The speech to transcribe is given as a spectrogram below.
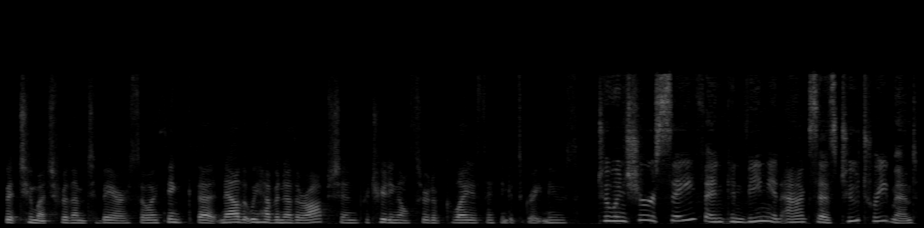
bit too much for them to bear. So I think that now that we have another option for treating ulcerative colitis, I think it's great news. To ensure safe and convenient access to treatment,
